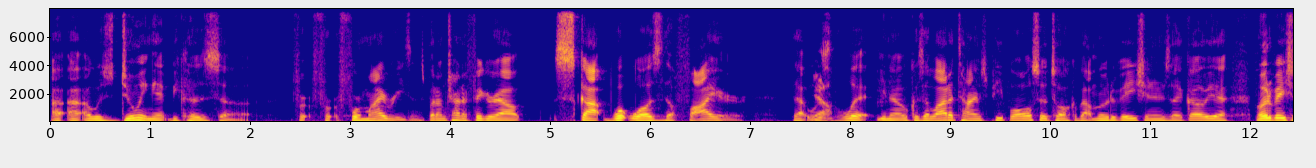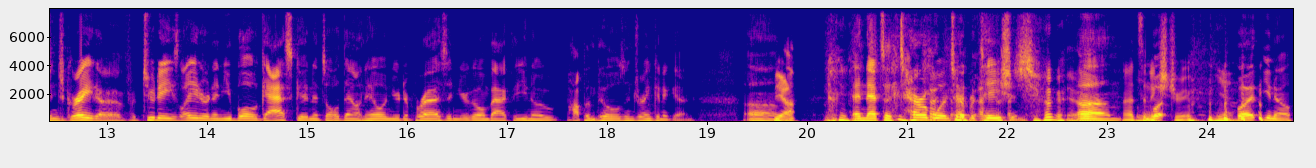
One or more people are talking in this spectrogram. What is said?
I, I I was doing it because uh, for for for my reasons. But I'm trying to figure out Scott, what was the fire that was Yeah. lit? You know, because a lot of times people also talk about motivation and it's like, oh yeah, motivation's great uh, for two days later, and then you blow a gasket and it's all downhill and you're depressed and you're going back to you know popping pills and drinking again. Um, yeah. and that's a terrible interpretation. Um, That's an but- extreme. but you know,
